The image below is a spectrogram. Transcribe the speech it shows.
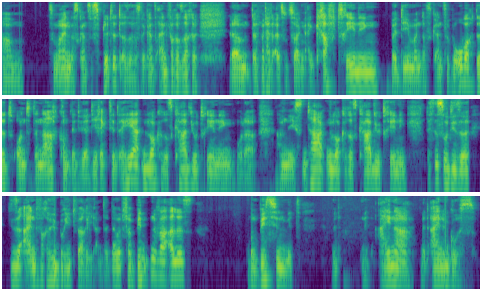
ähm, zum einen das Ganze splittet, also das ist eine ganz einfache Sache, ähm, dass man hat also sozusagen ein Krafttraining, bei dem man das Ganze beobachtet und danach kommt entweder direkt hinterher ein lockeres Cardio-Training oder am nächsten Tag ein lockeres Cardio-Training. Das ist so diese, diese einfache Hybrid-Variante. Damit verbinden wir alles so ein bisschen mit, mit, mit einer, mit einem Guss.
